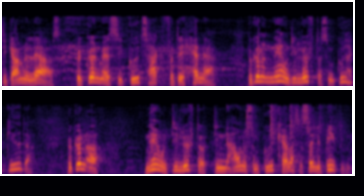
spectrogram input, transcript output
de gamle lærer os, begynd med at sige Gud tak for det, han er. Begynd at nævne de løfter, som Gud har givet dig. Begynd at nævne de løfter, de navne, som Gud kalder sig selv i Bibelen.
